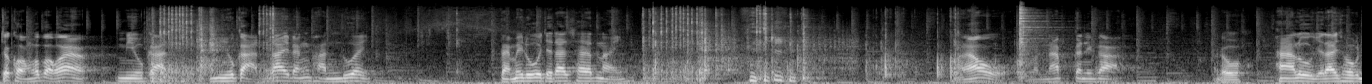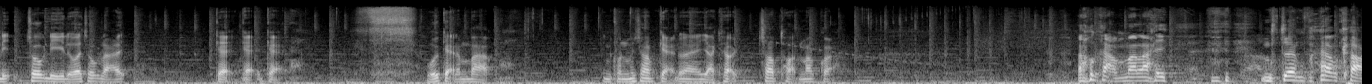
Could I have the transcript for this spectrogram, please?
เจ้าของเขาบอกว่ามีโอกาสมีโอกาสได้แบงค์พันด้วย แต่ไม่รู้ว่าจะได้ชาติไหนมาแล้วมานับกันดีกว่ามาดูห้าลูกจะได้โชคดีโชคดีหรือว่าโชคร้าย แกะแกะแกะโอ้ยแกะลำบาก เป็นคนไม่ชอบแกะด้วย อยากชอบชอบถอดมากกว่า เอาขำอะไรแจ้งภาพขำ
